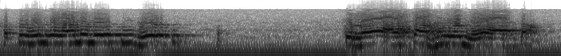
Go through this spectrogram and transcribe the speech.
ختم زمانے میں ایک چیز ہوتی کہ میں ایسا ہوں میں ایسا ہوں۔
